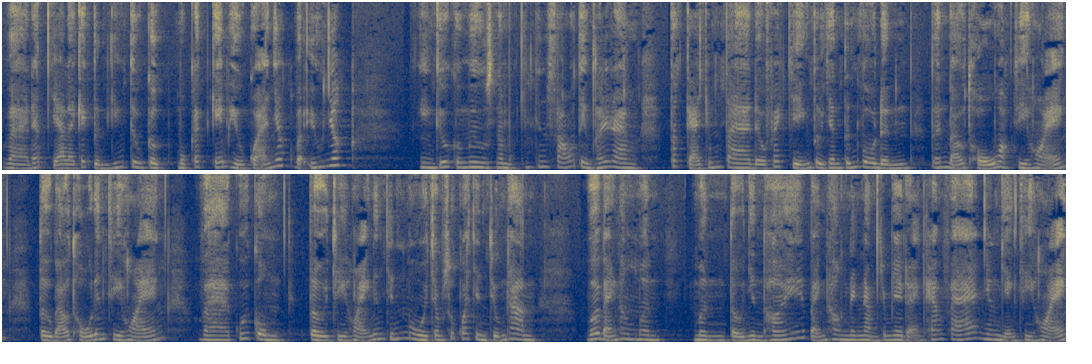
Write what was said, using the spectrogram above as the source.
và đáp trả lại các định kiến tiêu cực một cách kém hiệu quả nhất và yếu nhất. Nghiên cứu của Mills năm 1996 tìm thấy rằng tất cả chúng ta đều phát triển từ danh tính vô định đến bảo thủ hoặc trì hoãn, từ bảo thủ đến trì hoãn và cuối cùng từ trì hoãn đến chín mùi trong suốt quá trình trưởng thành. Với bản thân mình, mình tự nhìn thấy bản thân đang nằm trong giai đoạn khám phá nhân dạng trì hoãn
